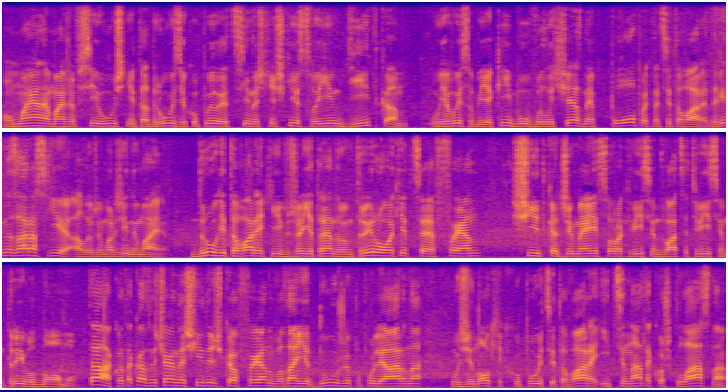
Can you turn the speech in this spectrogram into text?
У мене майже всі учні та друзі купили ці ночнички своїм діткам. Уяви собі, який був величезний попит на ці товари, де він і зараз є, але вже маржі немає. Другий товар, який вже є трендовим 3 роки, це фен. Щітка GMA 4828, 3 в одному. Так, отака звичайна щіточка, фен, вона є дуже популярна у жінок, які купують ці товари, і ціна також класна.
